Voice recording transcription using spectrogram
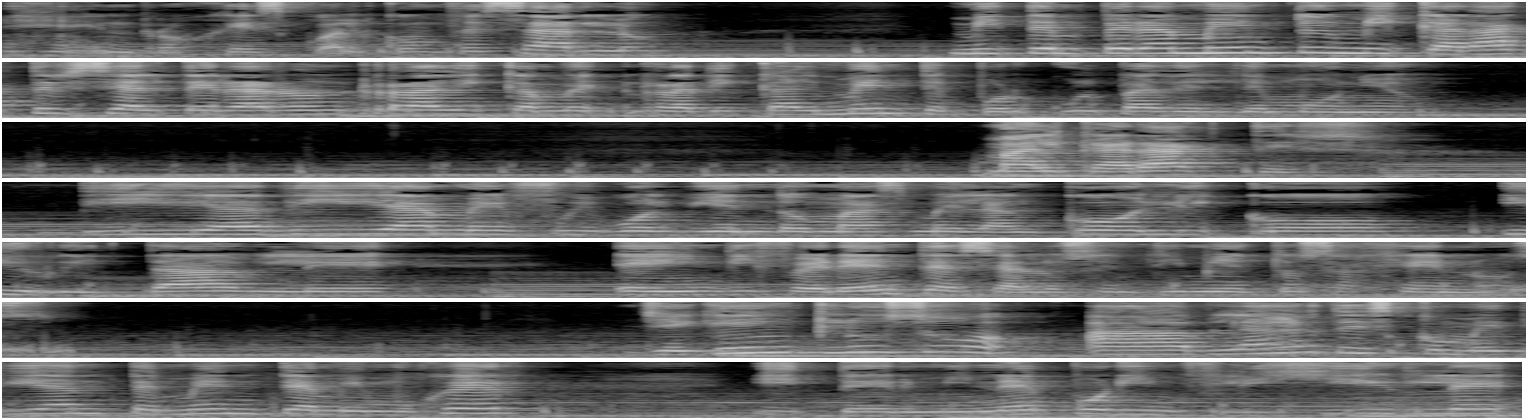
enrojezco al confesarlo, mi temperamento y mi carácter se alteraron radicalmente por culpa del demonio mal carácter. Día a día me fui volviendo más melancólico, irritable e indiferente hacia los sentimientos ajenos. Llegué incluso a hablar descomediantemente a mi mujer y terminé por infligirle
